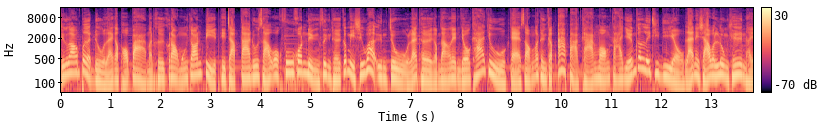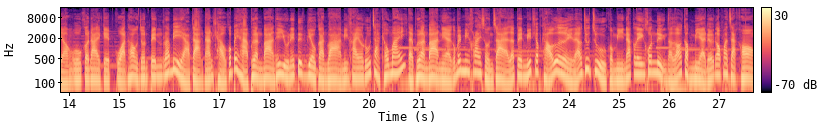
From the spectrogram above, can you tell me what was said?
จึงลองเปิดดูและก็พบว่ามันคือกล้องวงจรปิดที่จับตาดูสาวอกฟูคนหนึ่ง ซึ่งเธอก็มีชื่อว่าอึนจู และเธอกำลังเล่นโยคะอยู่แจซองก็ถึงกับอ้าปากค้างมองตาเยิ้มกันเลยทีเดียว และในเช้าวันรุ่งขึ้นฮยองอูก็ได้เก็บกวาดห้องจนเป็นระเบียบ จากนั้นเขาก็ไปหาเพื่อนบ้านที่อยู่ในตึกเดียวกันว่ามีใครรู้จักเขาไหม แต่เพื่อนบ้านเนี่ยก็ไม่มีใครสนใจและเป็นมิตรกับเขาเลย แล้วจู่ๆก็มีนักเลงคนหนึ่งทะเลาะกับเมียเดินออกมาจากห้อง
